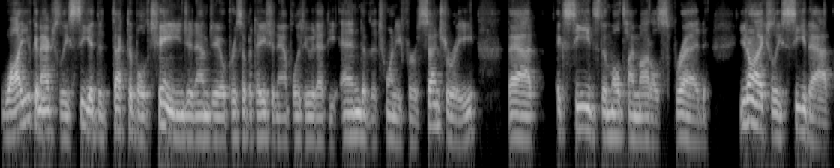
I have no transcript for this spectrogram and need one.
while you can actually see a detectable change in MJO precipitation amplitude at the end of the 21st century, that exceeds the multi-model spread, you don't actually see that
